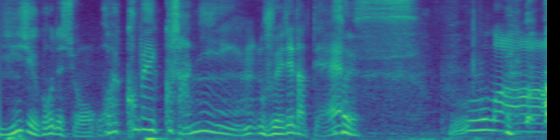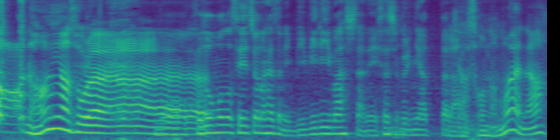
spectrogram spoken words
25でしょ？おいっ子めいっ子3人増えてたって？そうです。うわーなんやそれ。もう子供の成長の速さにビビりましたね久しぶりに会ったら。いやそんなもんやな。ね。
